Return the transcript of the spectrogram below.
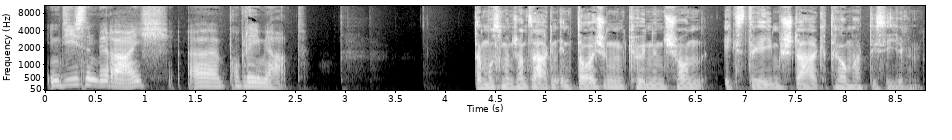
in diesem Bereich äh, Probleme hat? Da muss man schon sagen, Enttäuschungen können schon extrem stark traumatisieren.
